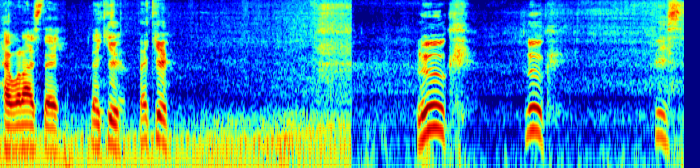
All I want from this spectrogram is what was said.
Have a nice day. Thank you. Thank you. Luke, Luke, please.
